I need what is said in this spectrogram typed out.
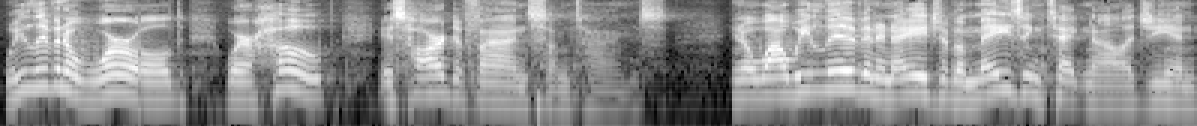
We live in a world where hope is hard to find sometimes. You know, while we live in an age of amazing technology and,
